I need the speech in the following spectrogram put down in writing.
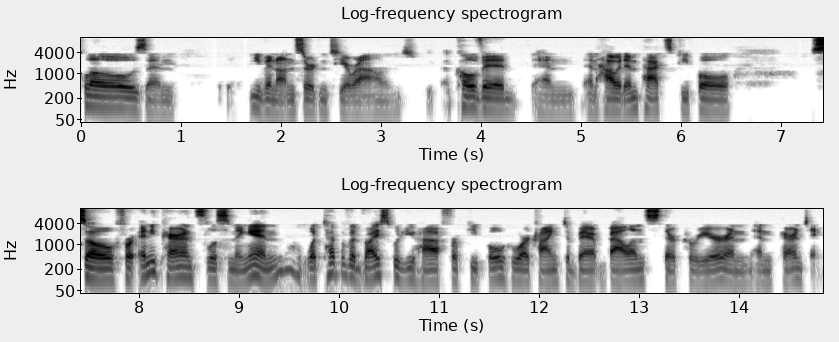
closed and even uncertainty around covid and and how it impacts people. So for any parents listening in what type of advice would you have for people who are trying to ba- balance their career and and parenting?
